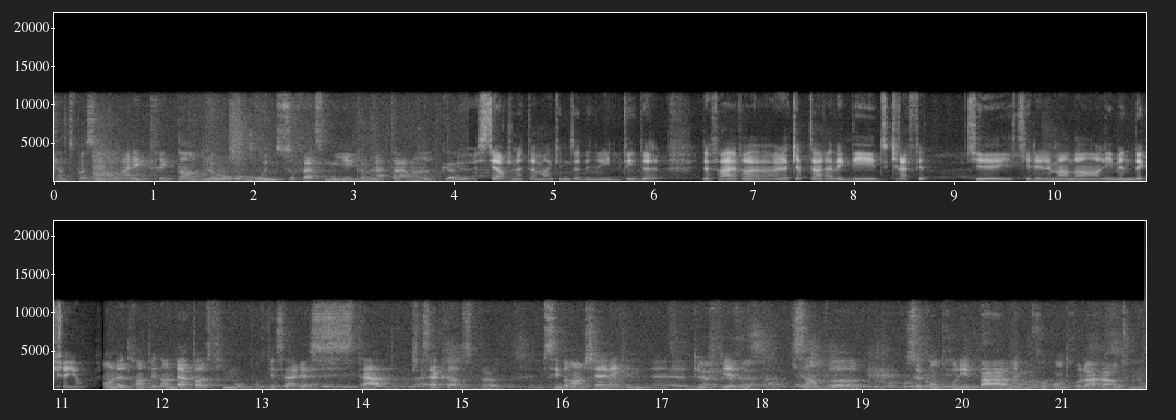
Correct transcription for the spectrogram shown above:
quand tu passes un courant électrique dans de l'eau ou une surface mouillée comme la terre dans notre cas. Euh, Serge notamment qui nous a donné l'idée de, de faire euh, le capteur avec des, du graphite qui est, qui est l'élément dans les mines de crayon. On l'a trempé dans de la pâte Fimo pour que ça reste stable et que ça casse pas. Puis c'est branché avec une, euh, deux fils qui s'en va se contrôler par le microcontrôleur Arduino.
